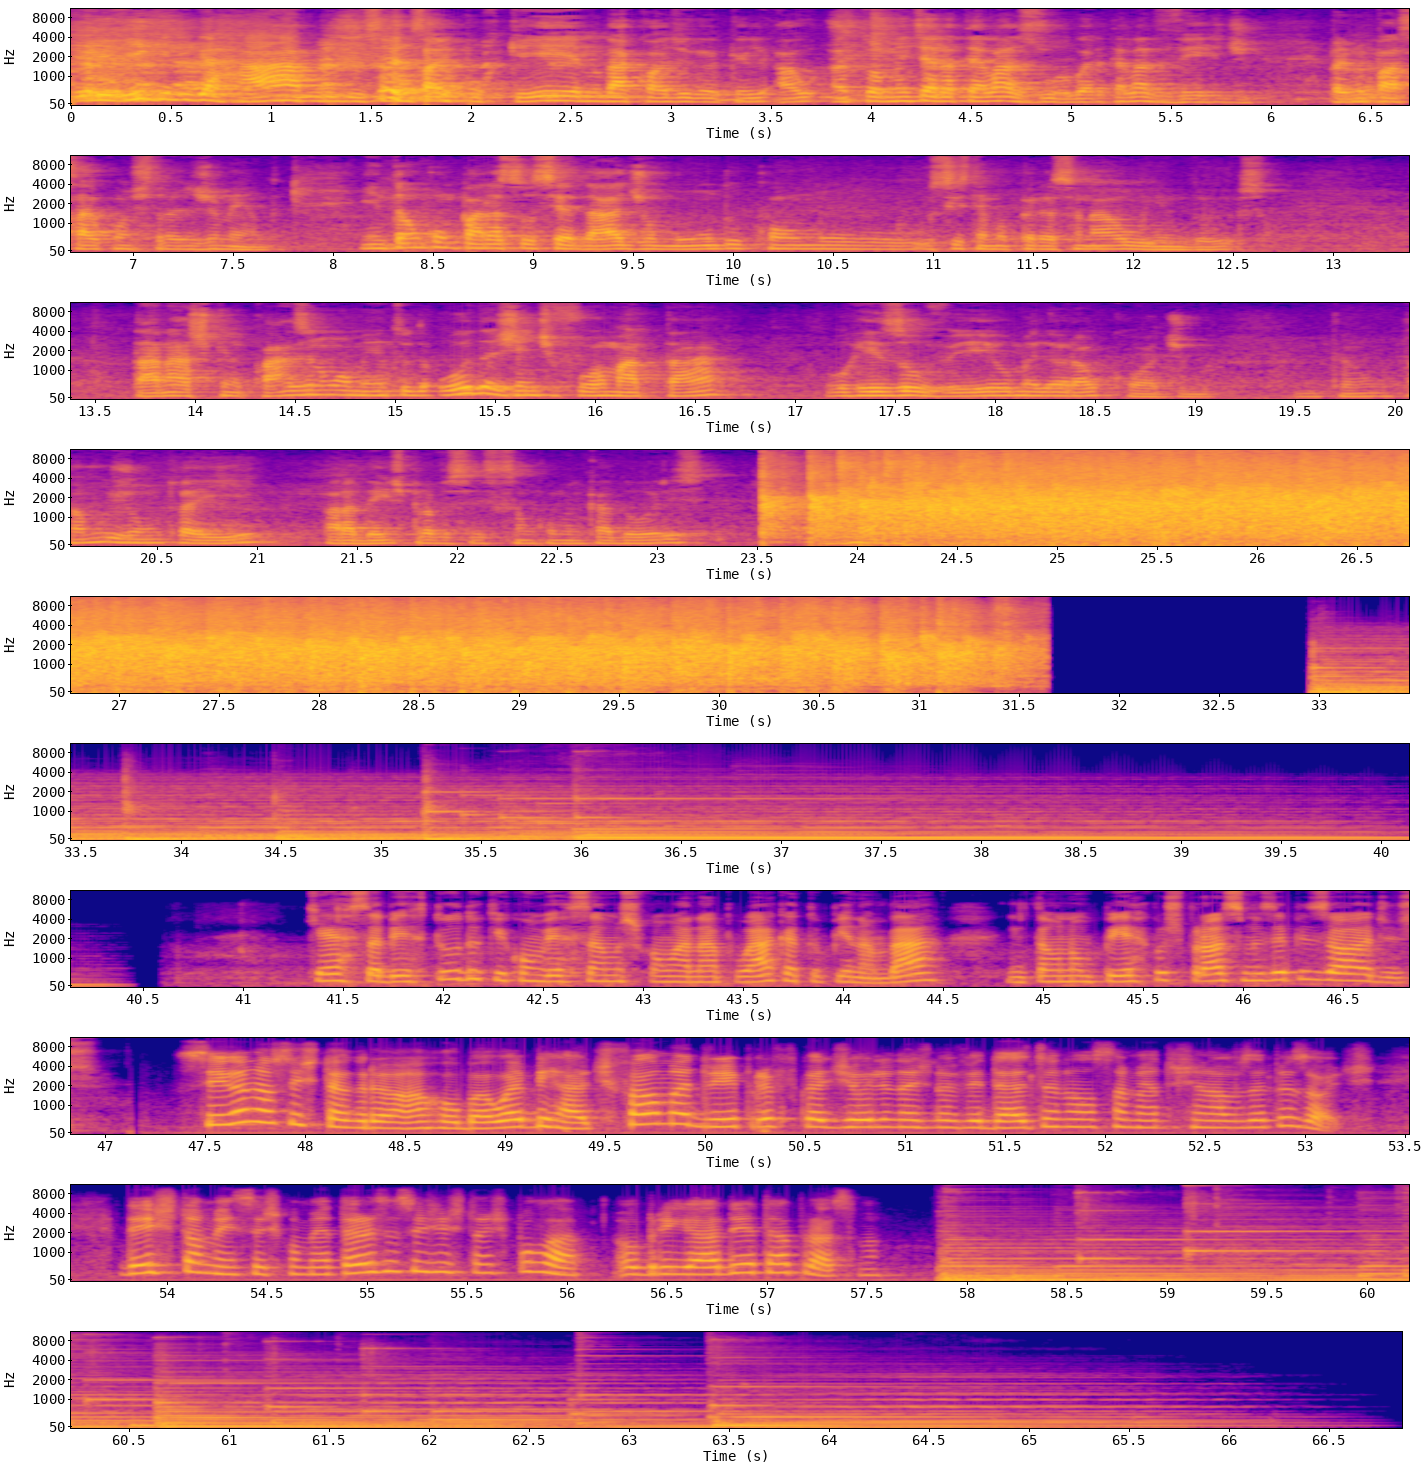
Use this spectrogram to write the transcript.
Ele liga e liga rápido, você não sabe porquê, não dá código. Aquele... Atualmente era tela azul, agora é tela verde, para não passar o constrangimento. Então compara a sociedade, o mundo, como o sistema operacional Windows. Tá, acho que quase no momento ou da gente formatar ou resolver ou melhorar o código. Então, estamos junto aí. Parabéns para vocês que são comunicadores. Quer saber tudo o que conversamos com a Anapuaca Tupinambá? Então não perca os próximos episódios. Siga nosso Instagram, arroba para ficar de olho nas novidades e no lançamento de novos episódios. Deixe também seus comentários e sugestões por lá. Obrigada e até a próxima.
